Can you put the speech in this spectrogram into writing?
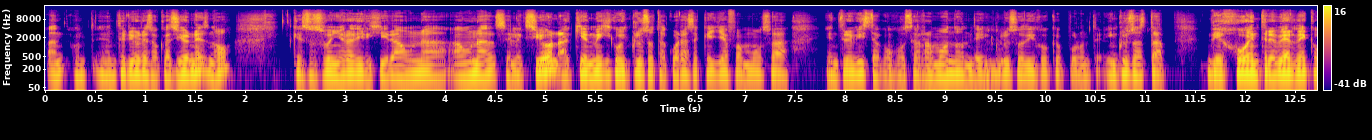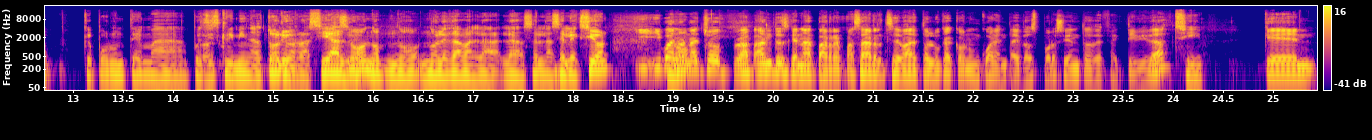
anteriores ocasiones, ¿no? Que su sueño era dirigir a una, a una selección. Aquí en México, incluso te acuerdas aquella famosa entrevista con José Ramón, donde incluso dijo que por un incluso hasta dejó entrever que, por un tema pues discriminatorio, racial, ¿no? No, no, no le daban la, la, selección. Y, bueno, Nacho, antes que nada, para repasar, se va de Toluca con un 42% de efectividad. Sí. Que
